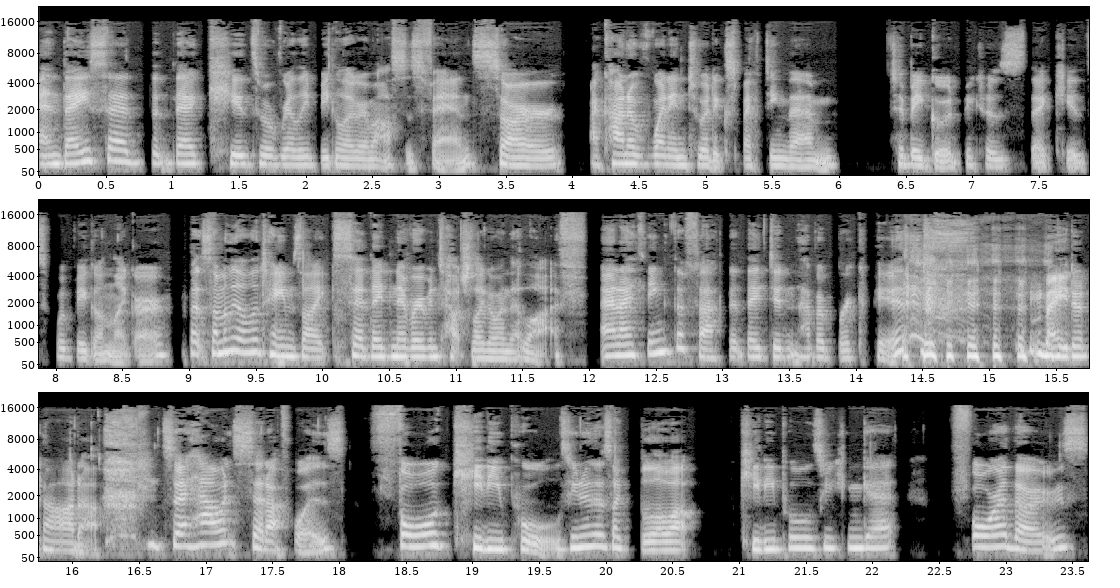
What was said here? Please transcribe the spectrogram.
And they said that their kids were really big Lego Masters fans. So I kind of went into it expecting them to be good because their kids were big on Lego. But some of the other teams like said they'd never even touched Lego in their life. And I think the fact that they didn't have a brick pit made it harder. So how it's set up was four kiddie pools. You know those like blow up kiddie pools you can get? Four of those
